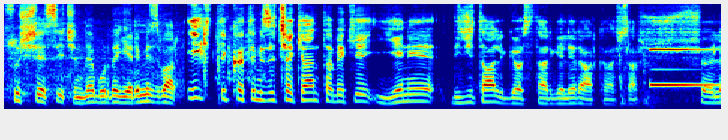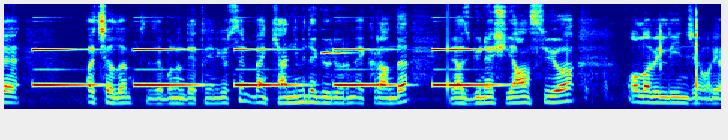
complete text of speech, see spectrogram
su şişesi içinde burada yerimiz var. İlk dikkatimizi çeken tabii ki yeni dijital göstergeleri arkadaşlar. Şöyle açalım. Size bunun detayını göstereyim. Ben kendimi de görüyorum ekranda. Biraz güneş yansıyor. Olabildiğince oraya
